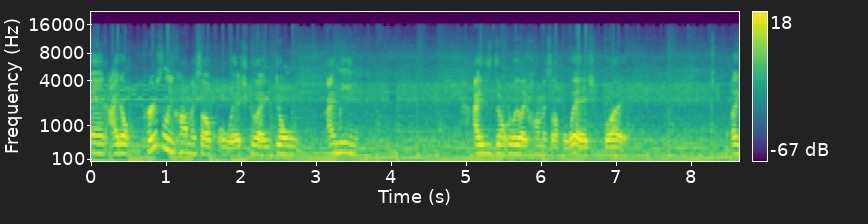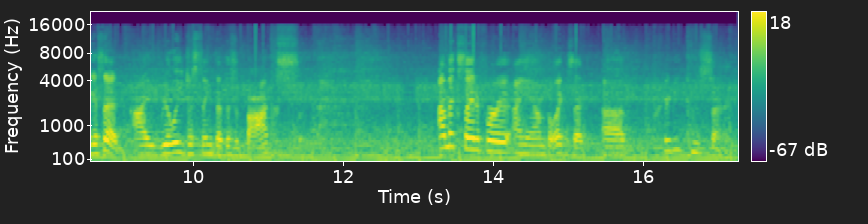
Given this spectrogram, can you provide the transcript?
And I don't personally call myself a witch because I don't. I mean, I just don't really like calling myself a witch. But like I said, I really just think that this box I'm excited for it, I am, but like I said, uh, pretty concerned.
